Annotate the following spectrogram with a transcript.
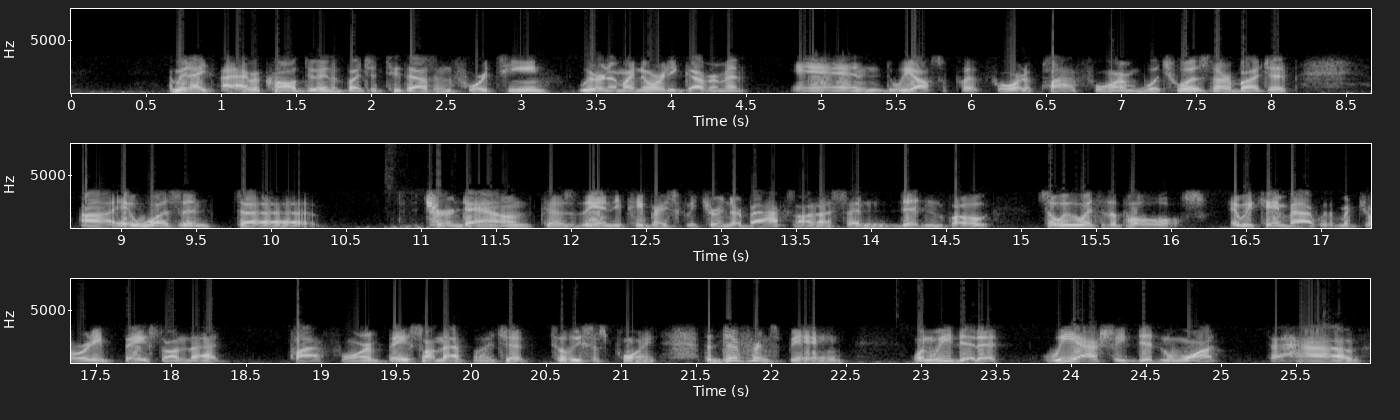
I mean, I, I recall doing the budget 2014. We were in a minority government, and we also put forward a platform, which was our budget. Uh, it wasn't uh, turned down because the NDP basically turned their backs on us and didn't vote. So we went to the polls and we came back with a majority based on that platform, based on that budget, to Lisa's point. The difference being, when we did it, we actually didn't want to have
